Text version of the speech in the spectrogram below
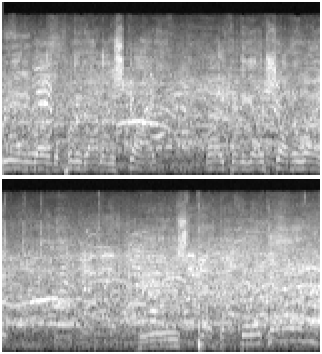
really well to pull it out of the sky. Now can he get a shot away? Here's Pedbacker again.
